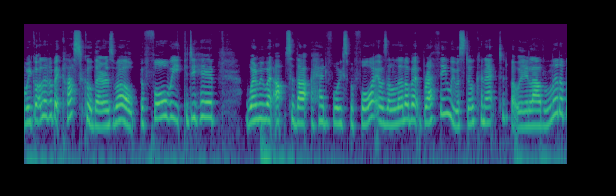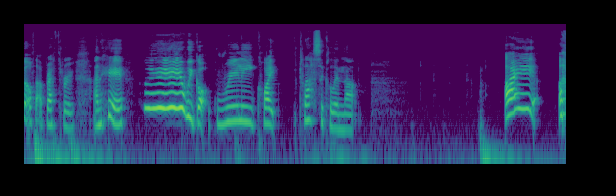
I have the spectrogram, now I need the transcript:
We got a little bit classical there as well. Before we, could you hear when we went up to that head voice before? It was a little bit breathy. We were still connected, but we allowed a little bit of that breath through. And here, we got really quite classical in that. I.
